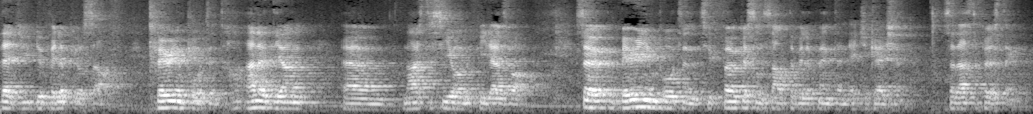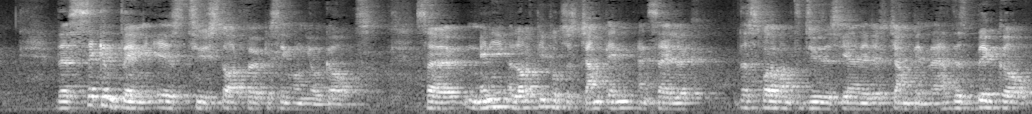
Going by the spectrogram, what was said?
that you develop yourself. Very important. Hello, Dion. Um, nice to see you on the feed as well. So, very important to focus on self development and education. So, that's the first thing. The second thing is to start focusing on your goals. So, many, a lot of people just jump in and say, Look, this is what I want to do this year, and they just jump in. They have this big goal.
